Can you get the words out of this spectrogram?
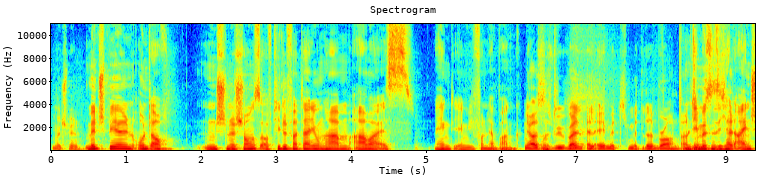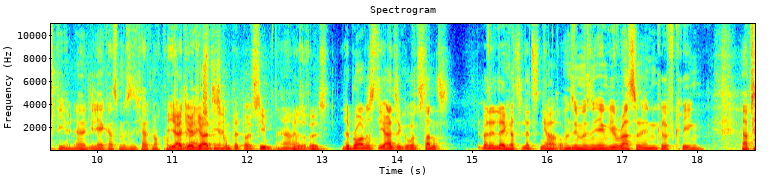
Mitspielen. mitspielen und auch eine Chance auf Titelverteidigung haben, aber es hängt irgendwie von der Bank. Ja, es ist wie bei LA mit, mit LeBron. Also, Und die müssen sich halt einspielen. Ne? Die Lakers müssen sich halt noch ja, komplett die, die hat das komplett neues Team, wenn du so willst. LeBron ist die einzige Konstanz bei den Lakers die letzten Jahre. Und sie müssen irgendwie Russell in den Griff kriegen. Habt,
